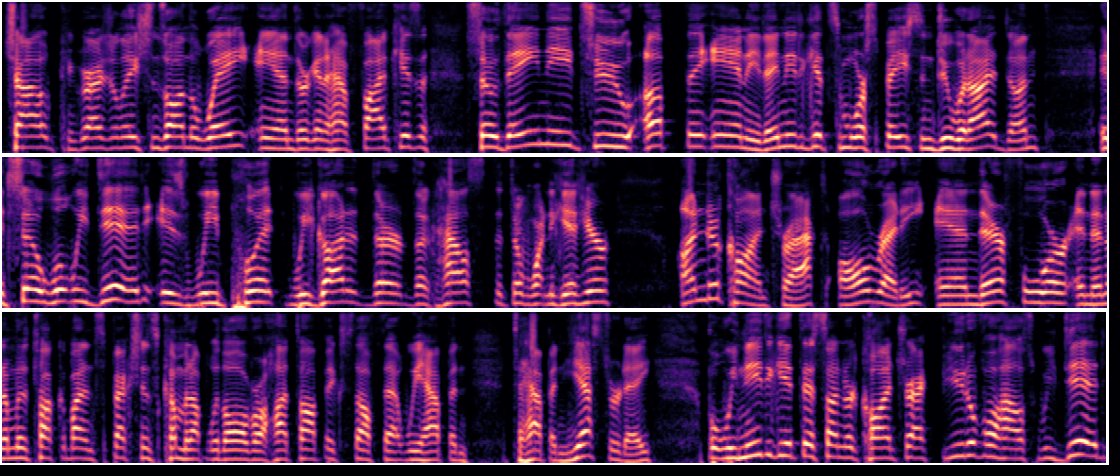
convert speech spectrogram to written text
child. Congratulations on the way, and they're going to have five kids. So they need to up the ante. They need to get some more space and do what I had done. And so what we did is we put we got it their the house that they're wanting to get here under contract already, and therefore, and then I'm going to talk about inspections coming up with all of our hot topic stuff that we happened to happen yesterday. But we need to get this under contract. Beautiful house. We did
